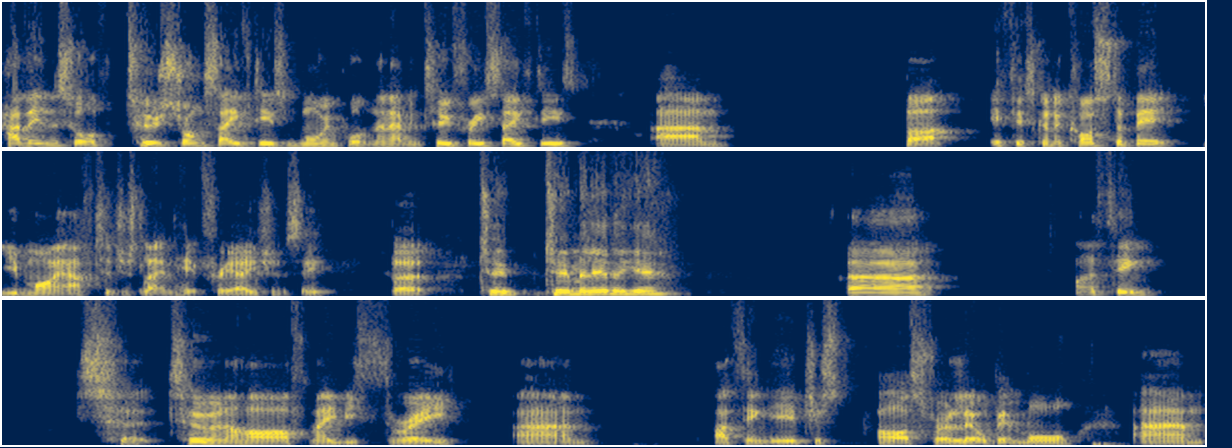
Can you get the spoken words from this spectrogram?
having sort of two strong safeties is more important than having two free safeties. Um, but if it's going to cost a bit, you might have to just let him hit free agency. But Two two million a year. uh, I think t- two and a half, maybe three. Um, I think he'd just ask for a little bit more. Um,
